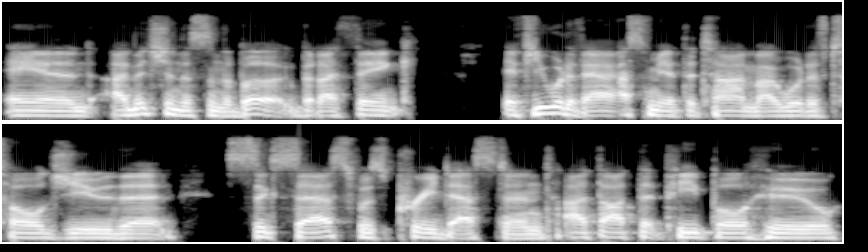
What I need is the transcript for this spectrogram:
And I mentioned this in the book, but I think if you would have asked me at the time, I would have told you that success was predestined. I thought that people who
